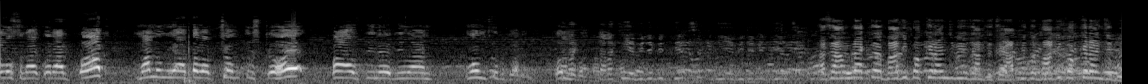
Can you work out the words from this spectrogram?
আলোচনা করার পর মাননীয় আদালত সন্তুষ্ট হয়ে পাঁচ দিনের রিমান্ড মঞ্জুর করেন। আচ্ছা আমরা একটা বাদী পক্ষের আইনজীবী জানতে চাই। আপনি তো বাদী পক্ষের আইনজীবী।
